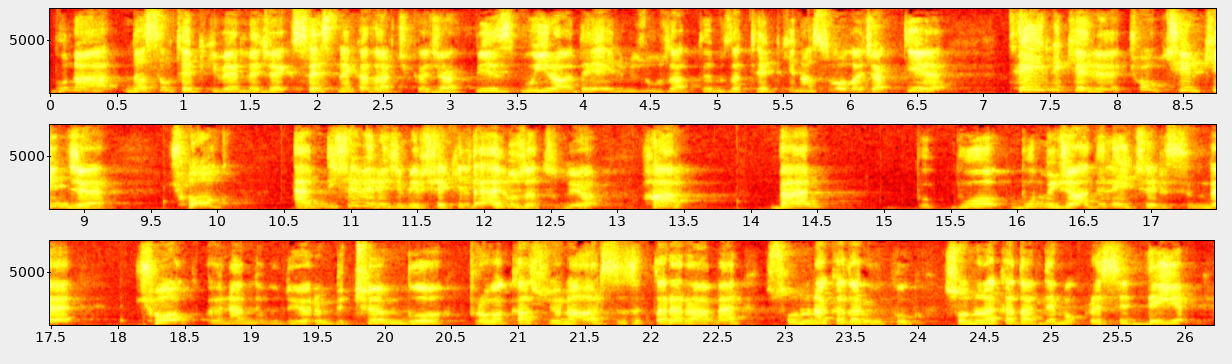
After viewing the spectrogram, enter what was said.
buna nasıl tepki verilecek? Ses ne kadar çıkacak? Biz bu iradeye elimizi uzattığımızda tepki nasıl olacak diye tehlikeli, çok çirkince, çok endişe verici bir şekilde el uzatılıyor. Ha ben bu, bu, bu mücadele içerisinde çok önemli buluyorum. Bütün bu provokasyona, arsızlıklara rağmen sonuna kadar hukuk, sonuna kadar demokrasi deyip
